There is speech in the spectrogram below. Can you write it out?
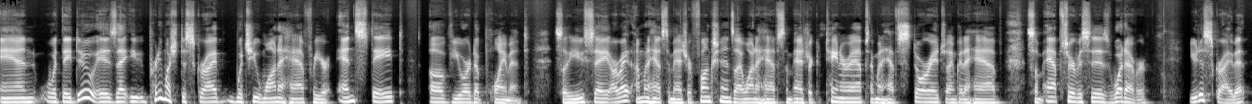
And what they do is that you pretty much describe what you want to have for your end state of your deployment. So you say, all right, I'm going to have some Azure functions. I want to have some Azure container apps. I'm going to have storage. I'm going to have some app services, whatever. You describe it.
